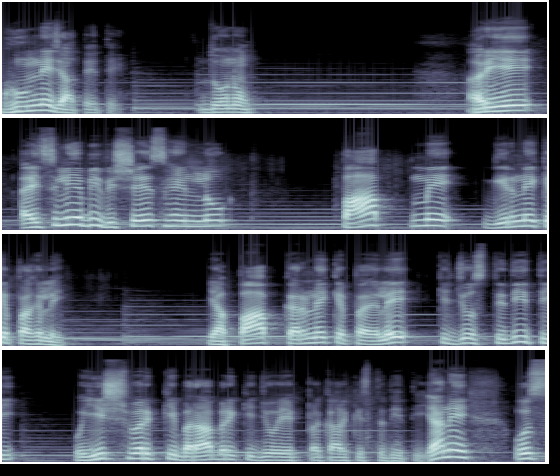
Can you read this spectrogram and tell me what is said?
घूमने जाते थे दोनों। और ये इसलिए भी विशेष है इन लोग, पाप में गिरने के पहले या पाप करने के पहले की जो स्थिति थी, वो ईश्वर की बराबर की जो एक प्रकार की स्थिति थी। यानी उस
